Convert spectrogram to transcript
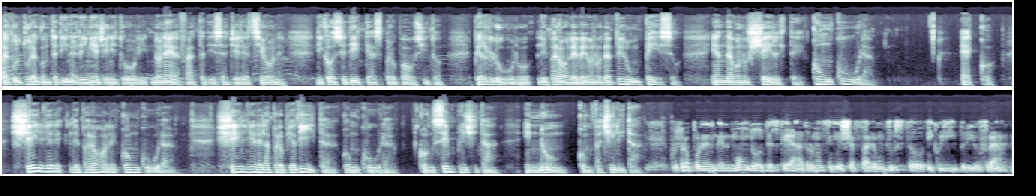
La cultura contadina dei miei genitori non era fatta di esagerazione, di cose dette a sproposito. Per loro le parole avevano davvero un peso e andavano scelte con cura. Ecco, scegliere le parole con cura, scegliere la propria vita con cura, con semplicità e non con facilità. Purtroppo nel, nel mondo del teatro non si riesce a fare un giusto equilibrio fra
